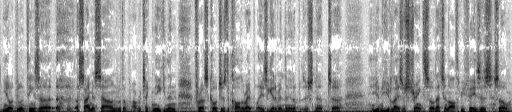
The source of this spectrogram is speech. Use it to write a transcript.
you know, doing things uh, uh, assignment sound with a proper technique, and then for us coaches to call the right plays to get them in, the, in a position that uh, you know, utilize their strength. So that's in all three phases. So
